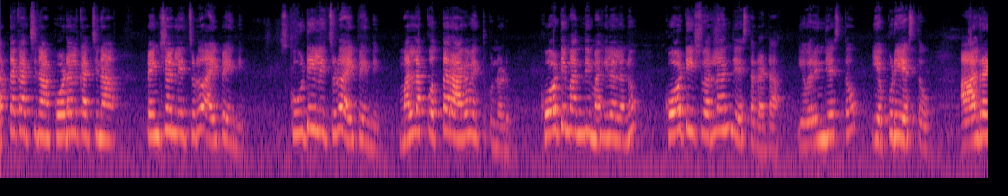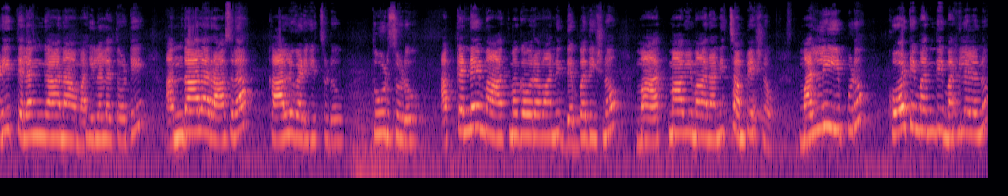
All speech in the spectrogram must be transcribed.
అత్తకచ్చిన కోడలకచ్చిన పెన్షన్లు ఇచ్చుడు అయిపోయింది. స్కూటీలు ఇచ్చుడు అయిపోయింది. మళ్ళా కొత్త రాగం ఎత్తుకున్నాడు. కోటి మంది మహిళలను కోటీశ్వర్లను చేస్తాడట. ఎవరిని చేస్తావు? ఎప్పుడు చేస్తావు? ఆల్రెడీ తెలంగాణ మహిళలతోటి అందాల రాసుల కాళ్ళు గడిగిచ్చుడు తూడ్చుడు. అక్కడనే మా ఆత్మగౌరవాన్ని దెబ్బతీసినావు మా ఆత్మాభిమానాన్ని చంపేసినావు. మళ్ళీ ఇప్పుడు కోటి మంది మహిళలను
